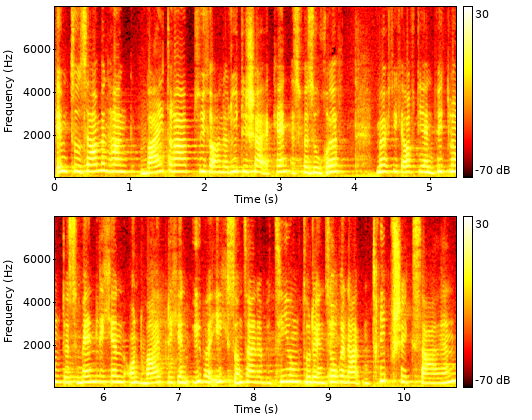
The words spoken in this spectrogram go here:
Im Zusammenhang weiterer psychoanalytischer Erkenntnisversuche möchte ich auf die Entwicklung des männlichen und weiblichen Über-Ichs und seiner Beziehung zu den sogenannten Triebschicksalen,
